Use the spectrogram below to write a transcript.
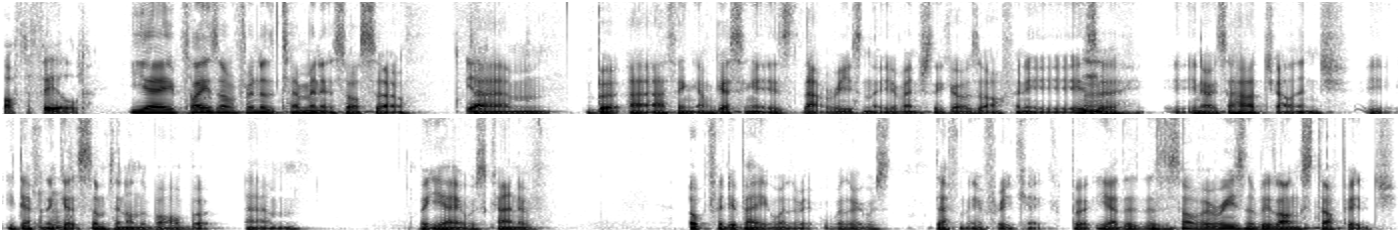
off the field? Yeah, he plays on for another ten minutes or so. Yeah. Um, but I, I think I'm guessing it is that reason that he eventually goes off, and it is Hmm. a you know it's a hard challenge. He, he definitely Mhm. gets something on the ball, but um, but yeah, it was kind of up for debate whether it whether it was definitely a free kick. But yeah, there, there's a sort of a reasonably long stoppage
